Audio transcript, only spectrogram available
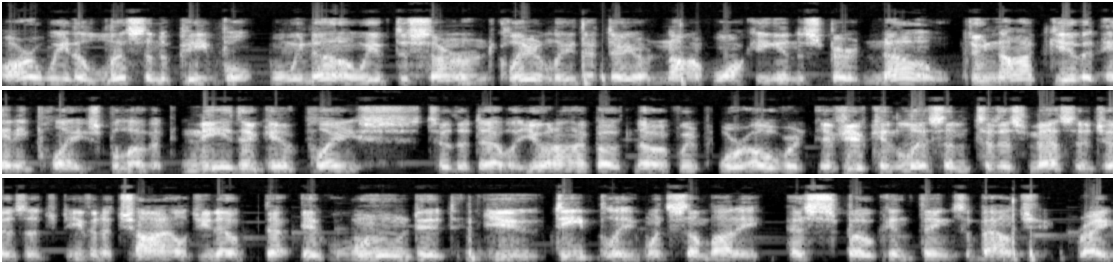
are we to listen to people when we know we have discerned clearly that they are not walking in the Spirit? No. Do not give it any place, beloved. Neither give place to the devil. You and I both know if we, we're over, if you can listen to this message as a, even a child, you know that it wounded you deeply when somebody has spoken things about you, right?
